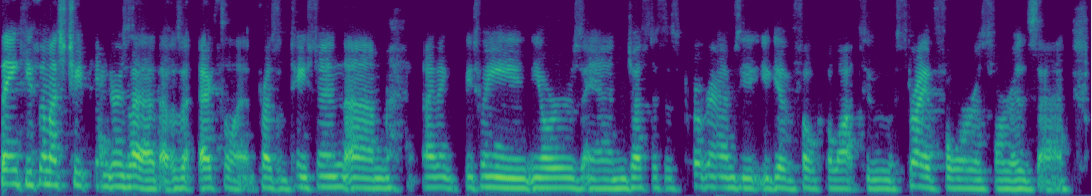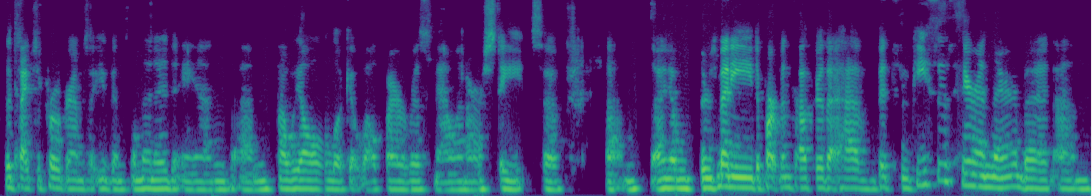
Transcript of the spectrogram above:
Thank you so much, Chief Chambers. Uh, that was an excellent presentation. Um, I think between yours and Justice's programs, you, you give folks a lot to strive for as far as uh, the types of programs that you've implemented and um, how we all look at wildfire risk now in our state. So um, I know there's many departments out there that have bits and pieces here and there, but um,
